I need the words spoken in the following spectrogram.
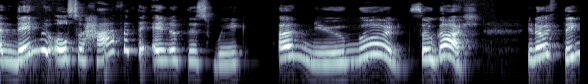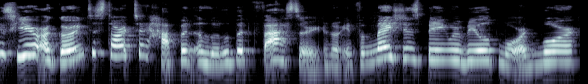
And then we also have at the end of this week a new moon. So, gosh, you know, things here are going to start to happen a little bit faster. You know, information is being revealed more and more.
